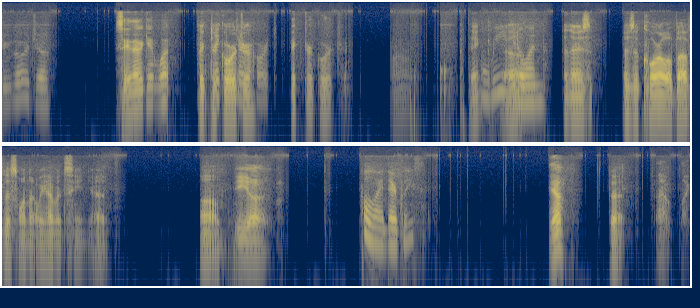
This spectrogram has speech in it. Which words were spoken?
Victorgorgia. Say that again, what? Victor Victorgorgia, Gorge. Victor Gorgia. Wow. I think. A wee yeah. little one. And there's there's a coral above this one that we haven't seen yet. Um, The, uh, Pull wide there, please. yeah, that that like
